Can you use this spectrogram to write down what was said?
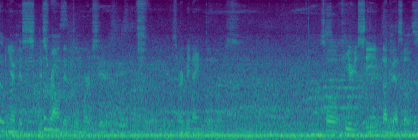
And you have this this rounded tumors here. These are benign tumors. So here you see blood vessels.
